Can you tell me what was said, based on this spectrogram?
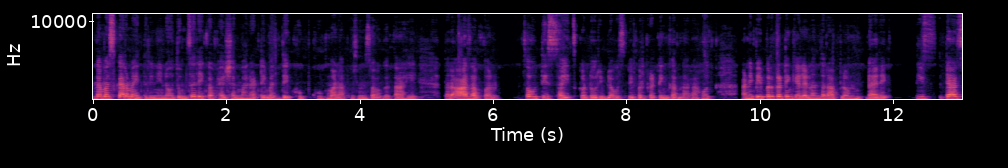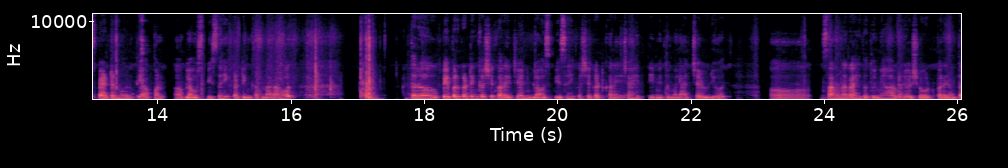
नमस्कार मैत्रिणीनो तुमचं रेखा फॅशन मराठीमध्ये खूप खूप मनापासून स्वागत आहे. तर आज आपण चौतीस साईज कटोरी ब्लाऊज पेपर कटिंग करणार आहोत. आणि पेपर कटिंग केल्यानंतर आपण डायरेक्ट तीच त्याच पॅटर्नवरती आपण ब्लाऊज पीसही कटिंग करणार आहोत. तर पेपर कटिंग कशी करायची आणि ब्लाऊज पीसही कसे कट करायचे आहेत ते मी तुम्हाला आजच्या व्हिडिओत सांगणार आहे. तर तुम्ही हा व्हिडिओ शेवटपर्यंत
